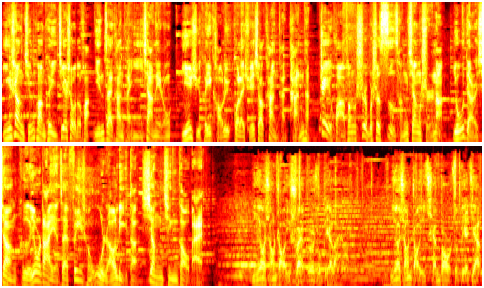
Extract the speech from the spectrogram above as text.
以上情况可以接受的话，您再看看以下内容，也许可以考虑过来学校看看谈谈。这画风是不是似曾相识呢？有点像葛优大爷在《非诚勿扰》里的相亲告白。你要想找一帅哥，就别来了。你要想找一钱包就别见了，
